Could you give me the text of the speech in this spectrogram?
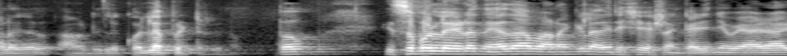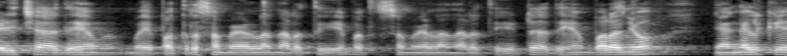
ആളുകൾ അവിടെ കൊല്ലപ്പെട്ടിരുന്നു. അപ്പം ഇസബുള്ളയുടെ നേതാവാണെങ്കിൽ അതിനുശേഷം കഴിഞ്ഞ വ്യാഴാഴ്ച അദ്ദേഹം പത്രസമ്മേളനം നടത്തുകയും പത്രസമ്മേളനം നടത്തിയിട്ട് അദ്ദേഹം പറഞ്ഞു ഞങ്ങൾക്ക്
